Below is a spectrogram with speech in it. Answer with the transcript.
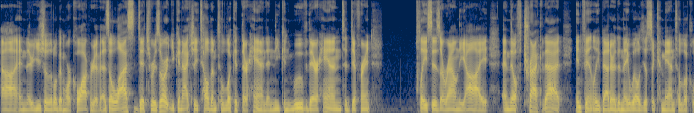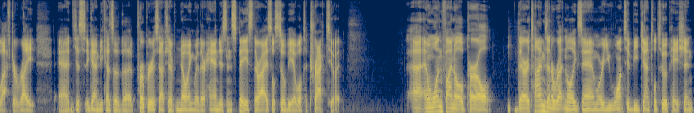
uh, and they're usually a little bit more cooperative. As a last ditch resort, you can actually tell them to look at their hand and you can move their hand to different places around the eye and they'll track that infinitely better than they will just a command to look left or right. And just again, because of the proprioception of knowing where their hand is in space, their eyes will still be able to track to it. Uh, and one final pearl there are times in a retinal exam where you want to be gentle to a patient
